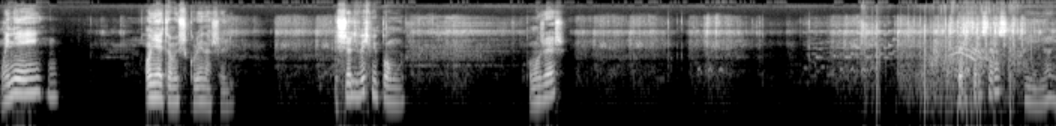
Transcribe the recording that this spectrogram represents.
Winning! O nie, tam już kolejna Shelly. Shelly, weź mi pomóż. Pomożesz? Teraz, teraz, teraz. Ajajaj.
